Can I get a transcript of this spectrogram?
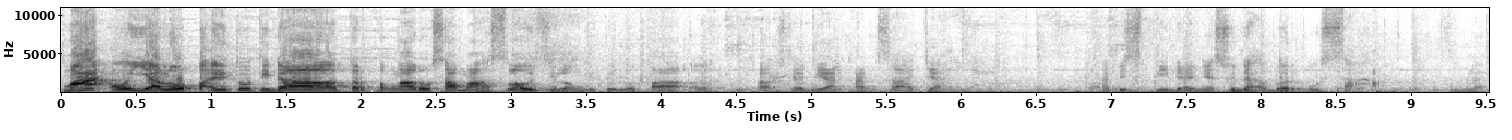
Ma, oh iya lupa itu tidak terpengaruh sama slow Zilong gitu. Lupa, eh, harusnya biarkan saja. Tapi setidaknya sudah berusaha sebelah.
